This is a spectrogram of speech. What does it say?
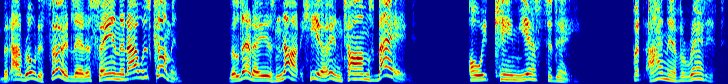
But I wrote a third letter saying that I was coming. The letter is not here in Tom's bag. Oh, it came yesterday, but I never read it.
